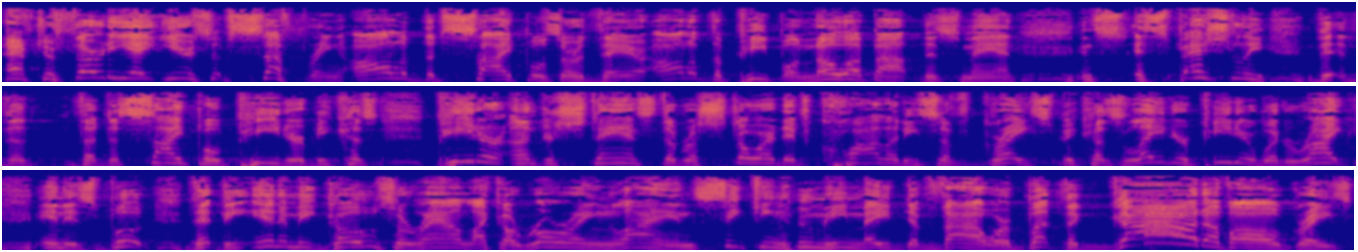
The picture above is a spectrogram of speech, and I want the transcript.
After 38 years of suffering, all of the disciples are there. All of the people know about this man, and especially the, the, the, disciple Peter, because Peter understands the restorative qualities of grace. Because later Peter would write in his book that the enemy goes around like a roaring lion, seeking whom he may devour. But the God of all grace,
